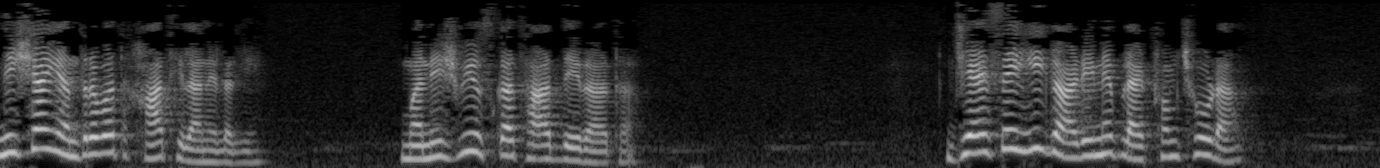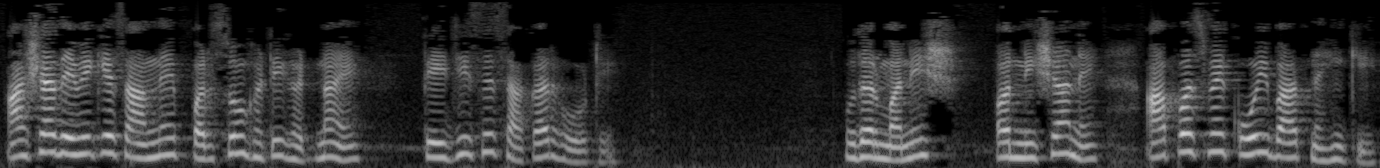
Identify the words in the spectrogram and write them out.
निशा यंत्रवत हाथ हिलाने लगी। मनीष भी उसका साथ दे रहा था। जैसे ही गाड़ी ने प्लेटफॉर्म छोड़ा, आशा देवी के सामने परसों घटी घटनाएँ तेज़ी से साकार हो उठी। उधर मनीष और निशा ने आपस में कोई बात नहीं की।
